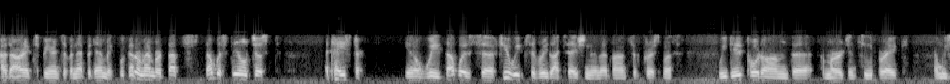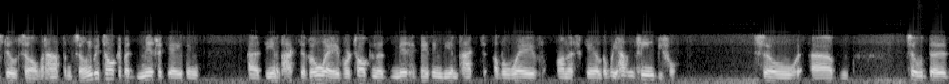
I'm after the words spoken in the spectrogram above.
as our experience of an epidemic. We've got to remember that's that was still just a taster. You know, we that was a few weeks of relaxation in advance of Christmas. We did put on the emergency brake, and we still saw what happened. So when we talk about mitigating uh, the impact of a wave, we're talking about mitigating the impact of a wave on a scale that we haven't seen before. So, um, so the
